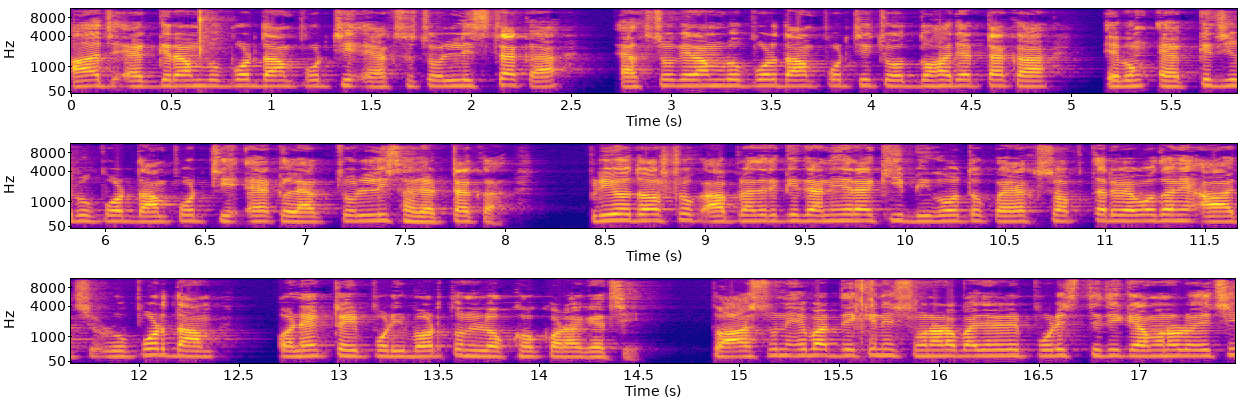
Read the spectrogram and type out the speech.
আজ এক গ্রাম রুপোর দাম পড়ছে একশো চল্লিশ টাকা, একশো গ্রাম রুপোর দাম পড়ছে চোদ্দ হাজার টাকা এবং এক কেজির উপর দাম পড়ছে এক লাখ চল্লিশ হাজার টাকা। প্রিয় দর্শক, আপনাদেরকে জানিয়ে রাখি, বিগত কয়েক সপ্তাহের ব্যবধানে আজ রুপোর দাম অনেকটাই পরিবর্তন লক্ষ্য করা গেছে। তো আসুন এবার দেখে নিই সোনার বাজারের পরিস্থিতি কেমন রয়েছে।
